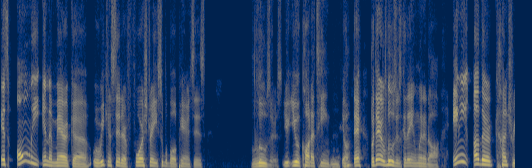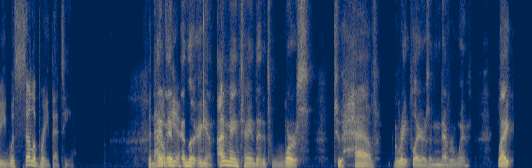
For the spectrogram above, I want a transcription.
It's only in America where we consider four straight Super Bowl appearances losers. You you would call that team, you know, mm-hmm. they're but they're losers because they didn't win it all. Any other country would celebrate that team, but not And, over and- here. and look again, I maintain that it's worse to have great players and never win. Like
